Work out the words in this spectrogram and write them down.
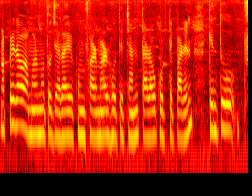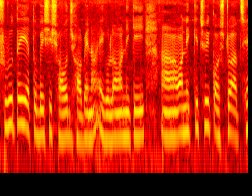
আপনারাও আমার মতো যারা এরকম ফার্মার হতে চান, তারাও করতে পারেন। কিন্তু শুরুতেই এত বেশি সহজ হবে না। এগুলো অনেকেই অনেক কিছুই কষ্ট আছে।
